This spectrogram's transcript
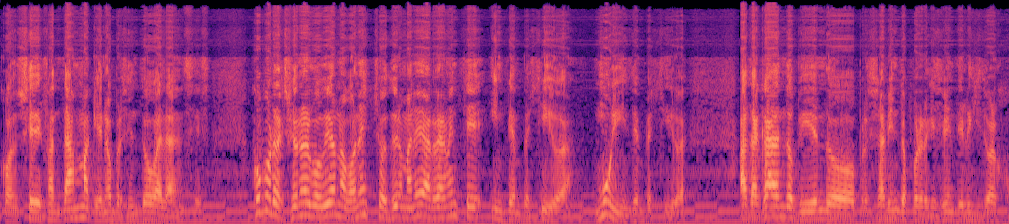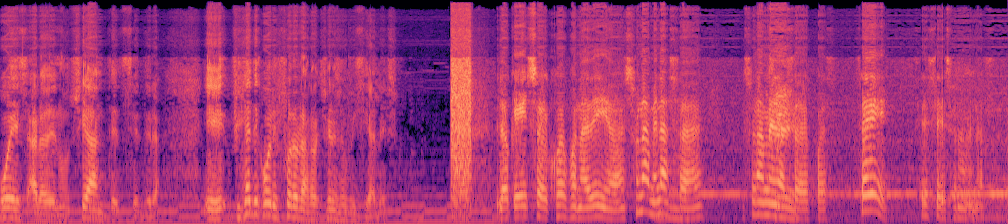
con sede fantasma que no presentó balances. ¿Cómo reaccionó el gobierno con esto? De una manera realmente intempestiva, muy intempestiva, atacando, pidiendo procesamientos por enriquecimiento ilícito al juez, a la denunciante, etc. Eh, fíjate cuáles fueron las reacciones oficiales. Lo que hizo el juez Bonadío, es una amenaza, ¿eh? Es una amenaza después. Sí, sí, sí, es una amenaza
